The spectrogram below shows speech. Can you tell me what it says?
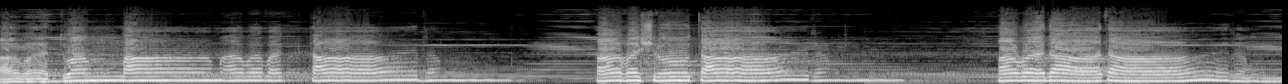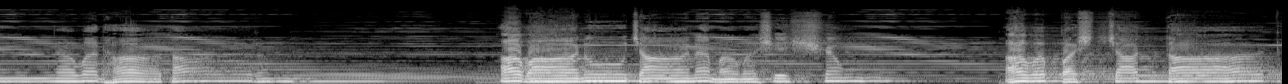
अवत्वं मामवक्तारम् अवश्रोतारम् अवदातारम् अवधातारम्। अवानुचानमवशिष्यम् अवपश्चात्तात्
